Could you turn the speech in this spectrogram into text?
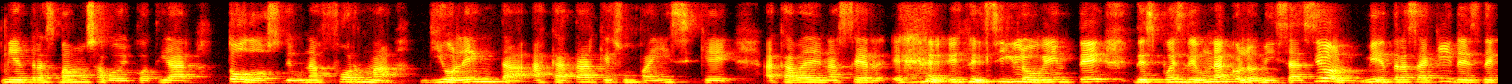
Mientras vamos a boicotear todos de una forma violenta a Qatar, que es un país que acaba de nacer en el siglo XX después de una colonización, mientras aquí desde,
